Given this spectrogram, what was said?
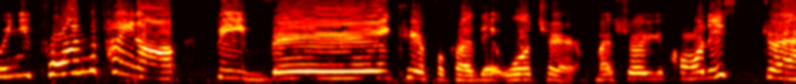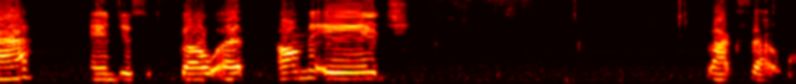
When you prime the paint off, be very careful because it will turn. Make sure your cord is dry and just go up on the edge like so.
